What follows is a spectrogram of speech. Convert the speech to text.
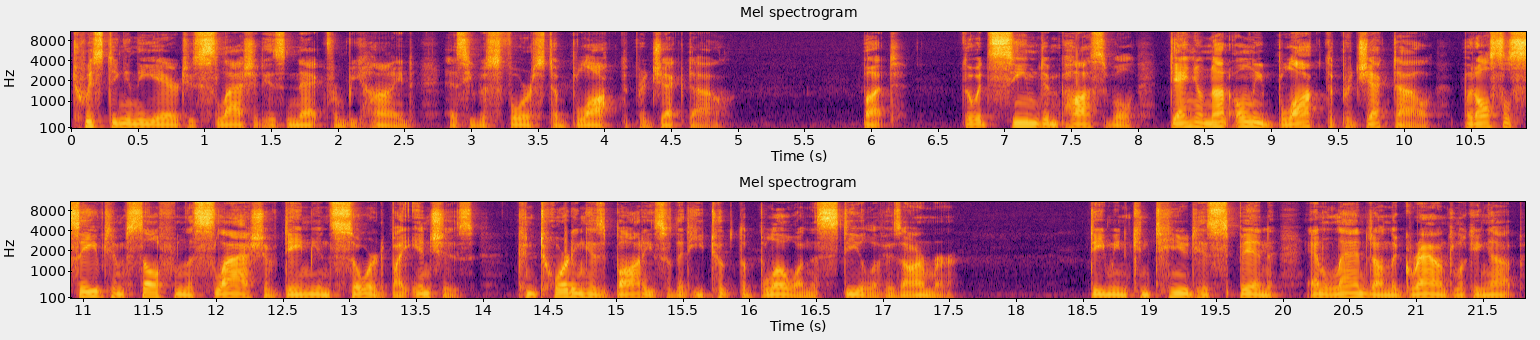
twisting in the air to slash at his neck from behind as he was forced to block the projectile. But, though it seemed impossible, Daniel not only blocked the projectile, but also saved himself from the slash of Damien's sword by inches, contorting his body so that he took the blow on the steel of his armor. Damien continued his spin and landed on the ground looking up.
